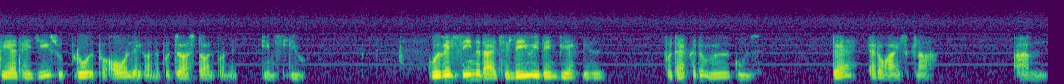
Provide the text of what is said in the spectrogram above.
Det er at have Jesu blod på overlæggerne på dørstolperne i ens liv. Gud vil sine dig til at leve i den virkelighed, for der kan du møde Gud. Der er du rejseklar. Um,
